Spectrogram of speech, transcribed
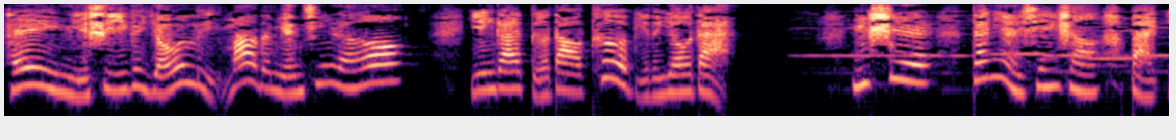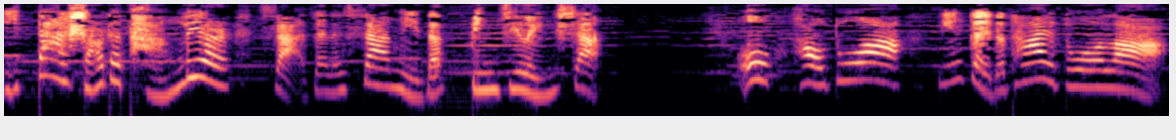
嘿，你是一个有礼貌的年轻人哦，应该得到特别的优待。”于是，丹尼尔先生把一大勺的糖粒儿撒在了萨米的冰激凌上。哦，好多啊！您给的太多了。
